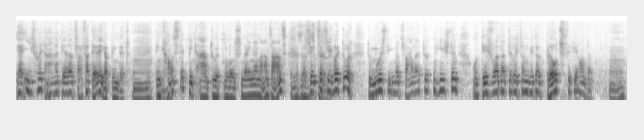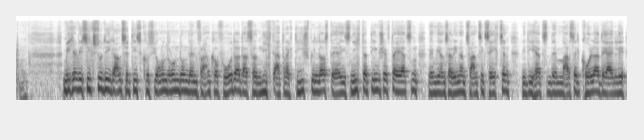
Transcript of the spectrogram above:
er ist halt einer, der da zwei Verteidiger bindet. Mhm. Den kannst du nicht mit anturten lassen, weil in einem 1-1, da setzt er sich halt durch. Du musst immer zwei Leute dort hinstellen und das war natürlich dann wieder Platz für die anderen. Mhm. Michael, wie siehst du die ganze Diskussion rund um den Franco Foda, dass er nicht attraktiv spielen lässt? Er ist nicht der Teamchef der Herzen. Wenn wir uns erinnern, 2016, wie die Herzen dem Marcel Koller, der eigentlich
